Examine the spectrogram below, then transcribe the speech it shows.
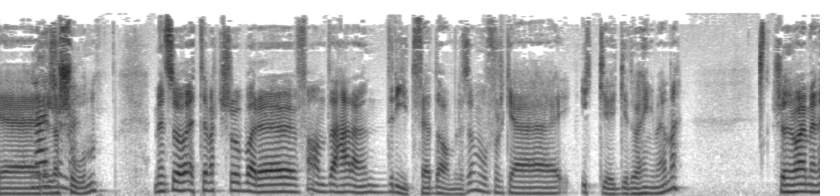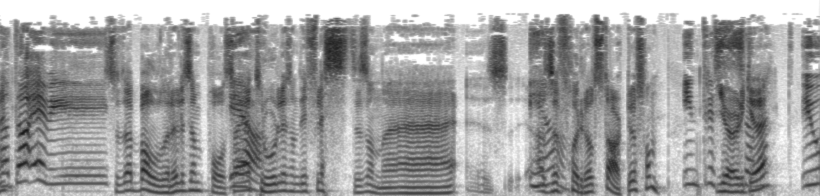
eh, Nei, relasjonen. Men så etter hvert så bare Faen, det her er jo en dritfet dame, liksom. Hvorfor skal jeg ikke gidde å henge med henne? Skjønner du hva jeg mener? Ja, da er vi Så da baller det liksom på seg. Ja. Jeg tror liksom de fleste sånne Altså, Ja. Forhold starter jo sånn. Gjør det ikke det? Jo,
